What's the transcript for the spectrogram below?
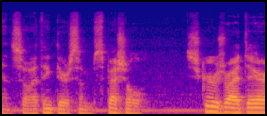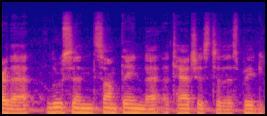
And so I think there's some special screws right there that loosen something that attaches to this big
